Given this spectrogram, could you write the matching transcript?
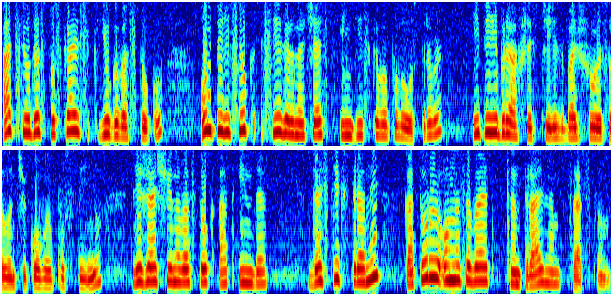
Отсюда, спускаясь к юго-востоку, он пересек северную часть Индийского полуострова и, перебравшись через большую солончаковую пустыню, лежащую на восток от Инда, достиг страны, которую он называет Центральным царством.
